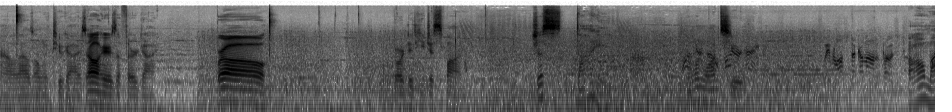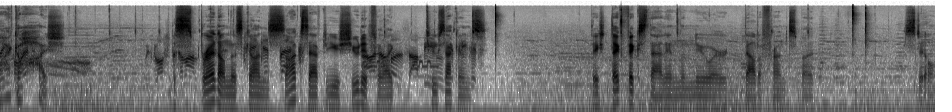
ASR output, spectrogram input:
Oh, that was only two guys. Oh, here's the third guy. Bro! Or did he just spawn? Just die. No one wants you. Oh my gosh. The spread on this gun sucks after you shoot it for like two seconds. They, they fixed that in the newer Battlefronts, but still.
